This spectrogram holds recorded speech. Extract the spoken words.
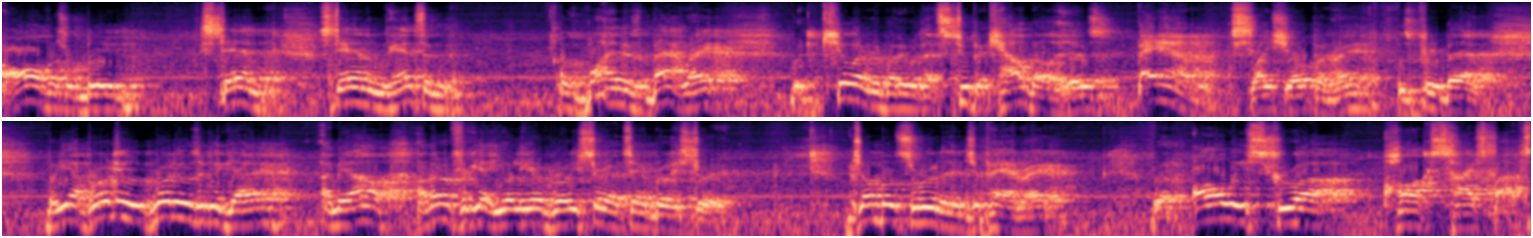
All of us were bleeding. Stan, Stan Hansen was blind as a bat, right? Would kill everybody with that stupid cowbell of his. Bam! Slice you open, right? It was pretty bad. But yeah, Brody, Brody was a good guy. I mean, I'll, I'll never forget. You want to hear Brody's story? I'll tell you Brody's story. Jumbo Tsuruta in Japan, right? Would always screw up Hawk's high spots.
